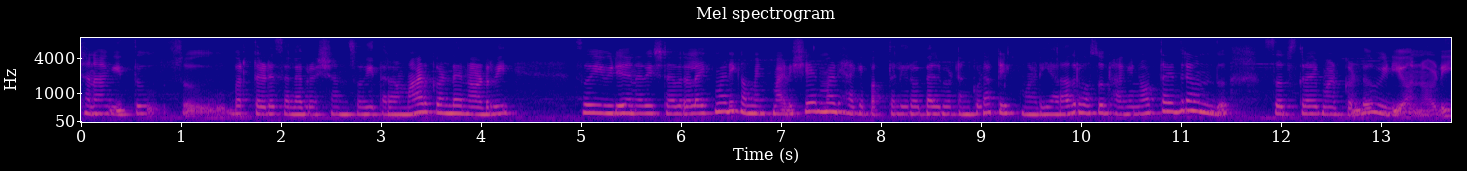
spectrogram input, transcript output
ಚೆನ್ನಾಗಿತ್ತು. ಸೊ ಬರ್ತ್ಡೇ ಸೆಲೆಬ್ರೇಷನ್ಸು ಈ ಥರ ಮಾಡ್ಕೊಂಡೆ ನೋಡ್ರಿ. ಸೊ ಈ ವಿಡಿಯೋ ಏನಾದರೂ ಇಷ್ಟ ಆದರೆ ಲೈಕ್ ಮಾಡಿ ಕಮೆಂಟ್ ಮಾಡಿ ಶೇರ್ ಮಾಡಿ, ಹಾಗೆ ಪಕ್ಕದಲ್ಲಿರೋ ಬೆಲ್ ಬಟನ್ ಕೂಡ ಕ್ಲಿಕ್ ಮಾಡಿ. ಯಾರಾದರೂ ಹೊಸಬ್ರು ಹಾಗೆ ನೋಡ್ತಾ ಇದ್ದರೆ ಒಂದು ಸಬ್ಸ್ಕ್ರೈಬ್ ಮಾಡಿಕೊಂಡು ವಿಡಿಯೋ ನೋಡಿ.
